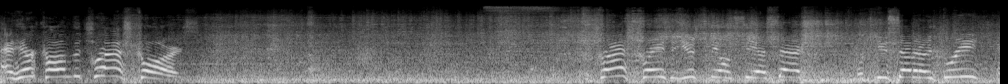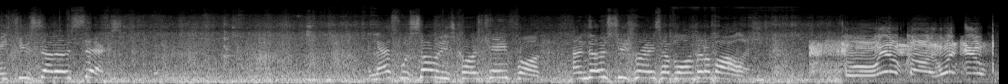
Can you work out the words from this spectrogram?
And here come the trash cars. The trash trains that used to be on CSX were Q703 and Q706. And that's where some of these cars came from. And those two trains have long been abolished. So cars, one, two.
